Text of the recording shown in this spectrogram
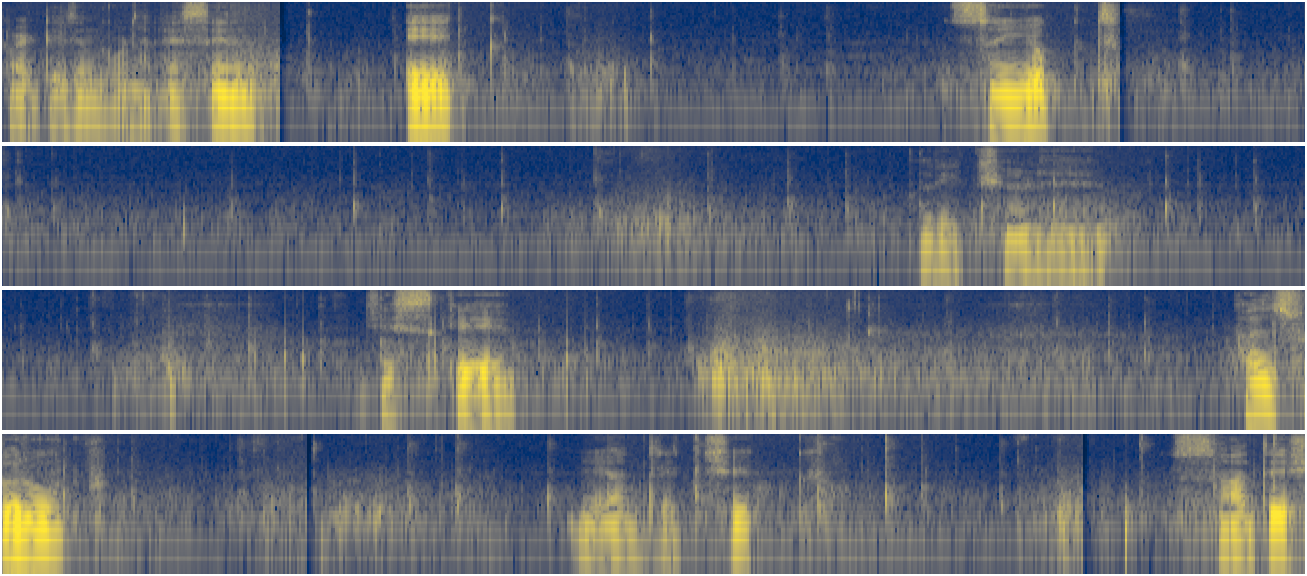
कार्टेशियन गुना एस एन एक संयुक्त परीक्षण है जिसके फलस्वरूप यादृच्छिक सादिश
